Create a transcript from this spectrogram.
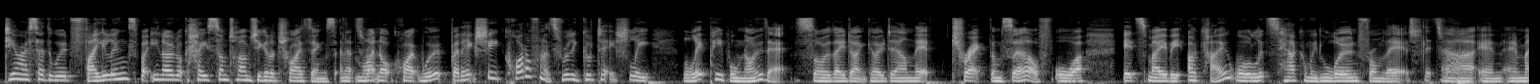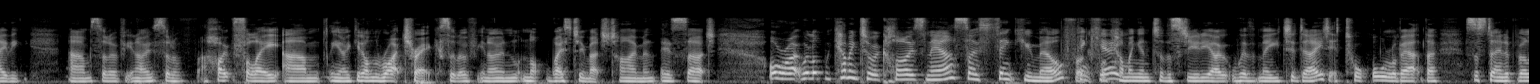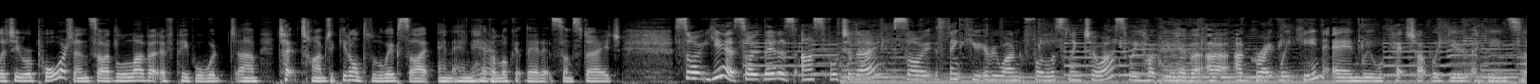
dare I say the word failings, but you know, look, hey, sometimes you got to try things and it That's might right. not quite work, but actually, quite often it's really good to actually let people know that so they don't go down that track themselves, or it's maybe okay, well, let's how can we learn from that? That's right, uh, and and maybe um, sort of, you know, sort of hopefully, um, you know, get on the right track, sort of, you know, and not waste too much time and, as such. All right. Well, look, we're coming to a close now. So thank you, Mel, for, for you. coming into the studio with me today to talk all about the sustainability report. And so I'd love it if people would um, take time to get onto the website and, and yeah. have a look at that at some stage. So, yeah, so that is us for today. So thank you, everyone, for listening to us. We hope you have a, a, a great weekend and we will catch up with you again soon.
